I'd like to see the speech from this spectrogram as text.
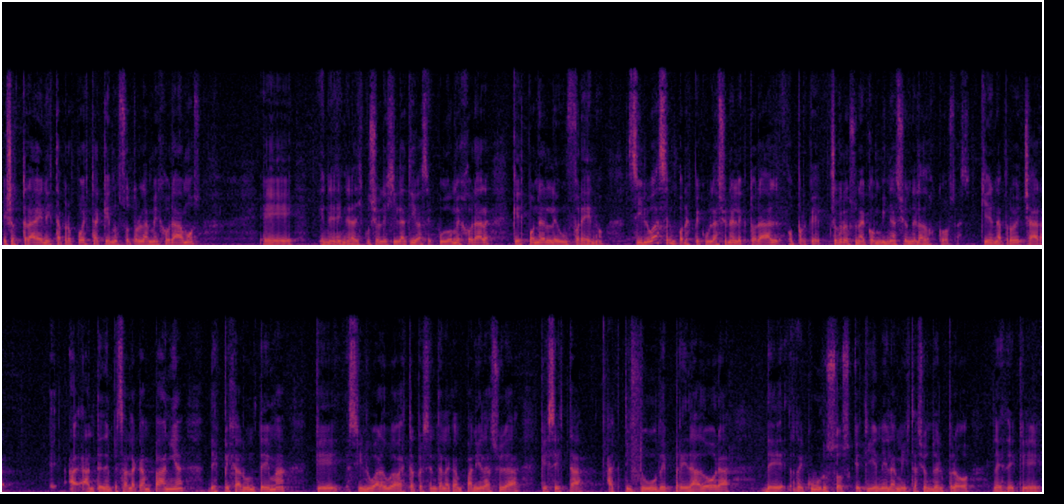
ellos traen esta propuesta que nosotros la mejoramos. Eh, en, en, la discusión legislativa se pudo mejorar, que es ponerle un freno. Si lo hacen por especulación electoral o porque yo creo que es una combinación de las dos cosas, quieren aprovechar antes de empezar la campaña, despejar un tema que sin lugar a duda va a estar presente en la campaña de la ciudad, que es esta actitud depredadora de recursos que tiene la administración del PRO desde que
